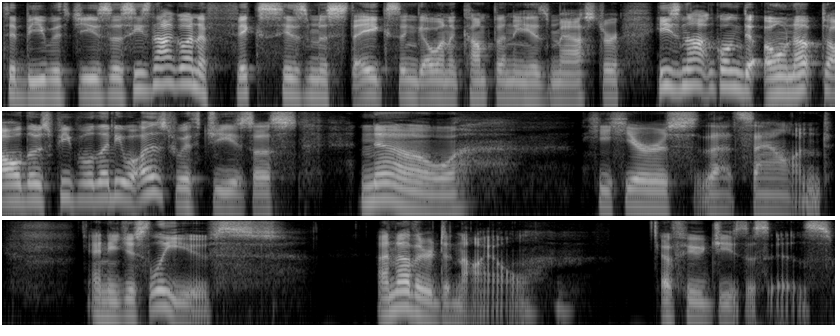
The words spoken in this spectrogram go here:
to be with Jesus. He's not going to fix his mistakes and go and accompany his master. He's not going to own up to all those people that he was with Jesus. No, he hears that sound and he just leaves. Another denial of who Jesus is.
